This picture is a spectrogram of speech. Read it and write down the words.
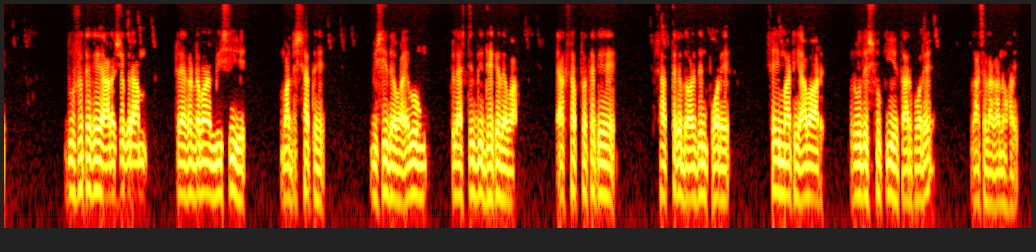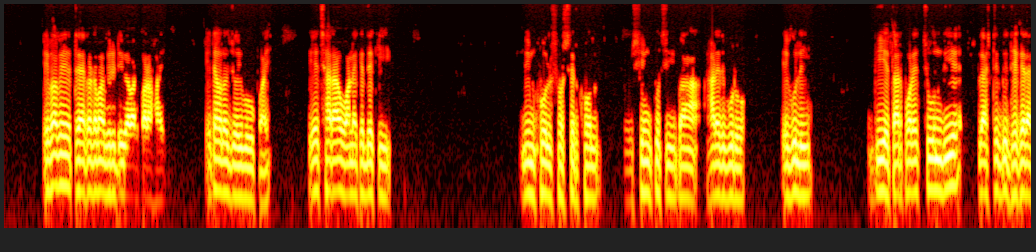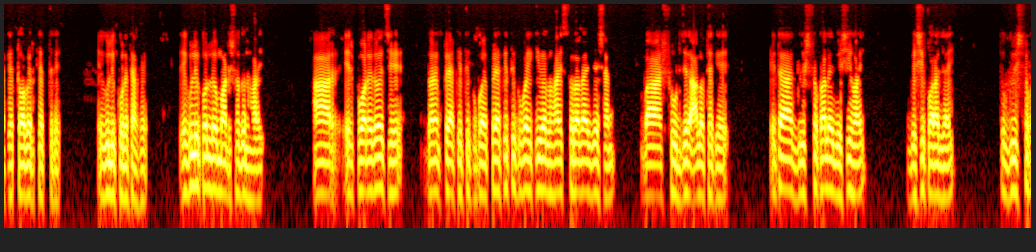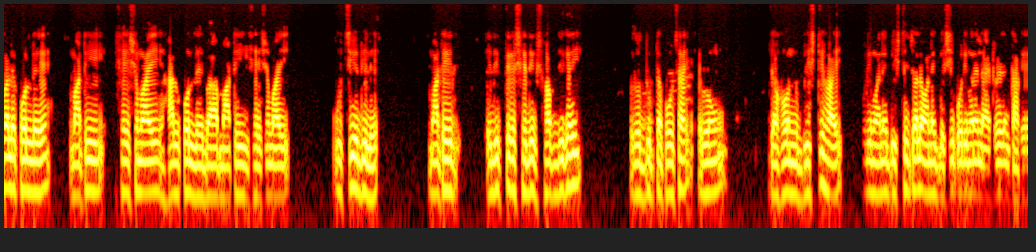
দুশো থেকে আড়াইশো গ্রাম ট্রাইকোডার্মা মিশিয়ে মাটির সাথে মিশিয়ে দেওয়া এবং প্লাস্টিক দিয়ে ঢেকে দেওয়া। এক সপ্তাহ থেকে সাত থেকে দশ দিন পরে সেই মাটি আবার রোদে শুকিয়ে তারপরে গাছে লাগানো হয়। এভাবে ট্রাইকোডার্মা ভিরিডি ব্যবহার করা হয়। এটা হলো জৈব উপায়। এছাড়াও অনেকে দেখি নিম খোল সর্ষের খোল, শিংকুচি বা হাড়ের গুঁড়ো, এগুলি দিয়ে তারপরে চুন দিয়ে প্লাস্টিক দিয়ে ঢেকে রাখে টবের ক্ষেত্রে। এগুলি করে থাকে। এগুলি করলেও মাটি শোধন হয়। আর এরপরে রয়েছে ধরেন প্রাকৃতিক উপায়। প্রাকৃতিক উপায় কীভাবে হয়? সোলারাইজেশান বা সূর্যের আলো থেকে। এটা গ্রীষ্মকালে বেশি হয়, বেশি করা যায়। তো গ্রীষ্মকালে করলে মাটি সেই সময় হাল করলে বা মাটি সেই সময় উঁচিয়ে দিলে মাটির এদিক থেকে সেদিক সব দিকেই রোদ্দুরটা পৌঁছায় এবং যখন বৃষ্টি হয়, পরিমাণে বৃষ্টির জলে অনেক বেশি পরিমাণে নাইট্রোজেন থাকে।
